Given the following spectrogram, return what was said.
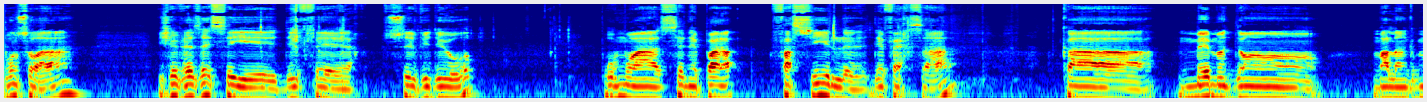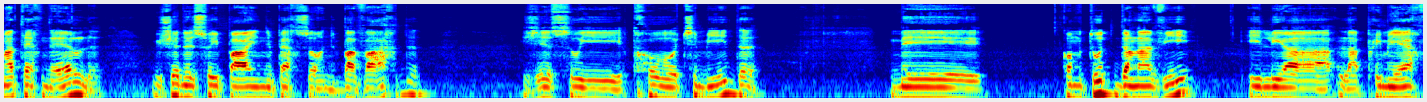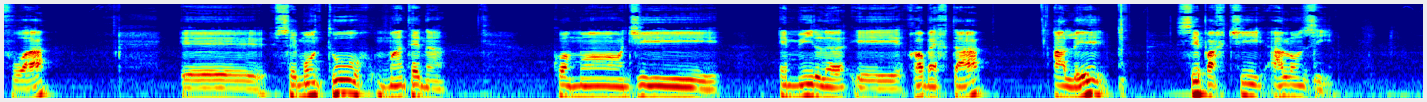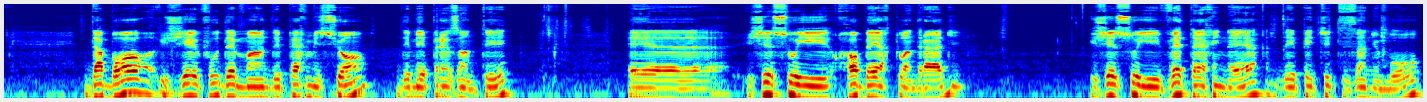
Bonsoir, je vais essayer de faire ce vidéo. Pour moi, ce n'est pas facile de faire ça, car même dans ma langue maternelle, je ne suis pas une personne bavarde, je suis trop timide, mais comme tout dans la vie, il y a la première fois et c'est mon tour maintenant. Comme on dit Émile et Roberta, allez, c'est parti, allons-y. D'abord, je vous demande permission de me présenter. Euh, je suis Roberto Andrade. Je suis vétérinaire des petits animaux,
